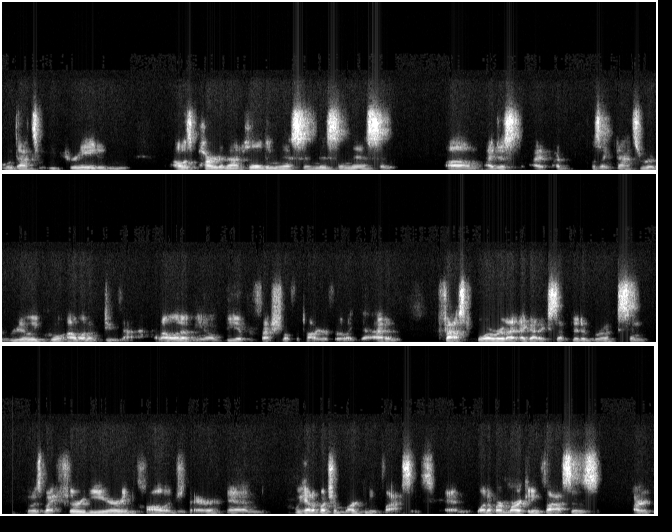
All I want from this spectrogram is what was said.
oh, that's what you created. And I was part of that, holding this and this and this. And um, I just I, I, was like, that's really cool. I want to do that, and I want to you know be a professional photographer like that. And fast forward, I, I got accepted at Brooks, and it was my third year in college there, and we had a bunch of marketing classes. And one of our marketing classes, our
